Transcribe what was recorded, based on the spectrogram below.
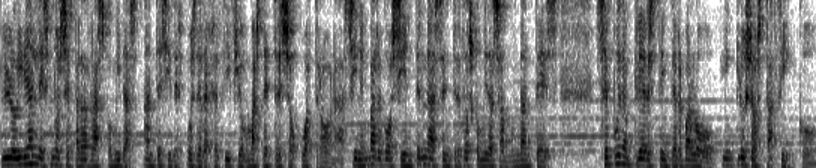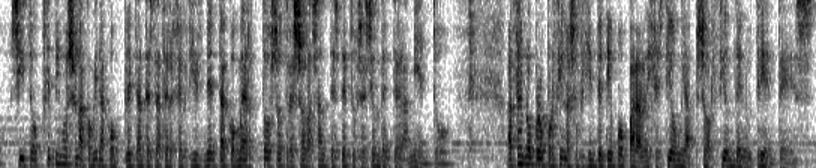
Lo ideal es no separar las comidas antes y después del ejercicio más de 3 o 4 horas. Sin embargo, si entrenas entre dos comidas abundantes, se puede ampliar este intervalo incluso hasta 5. Si tu objetivo es una comida completa antes de hacer ejercicio, intenta comer 2 o 3 horas antes de tu sesión de entrenamiento. Hacerlo proporciona suficiente tiempo para la digestión y absorción de nutrientes.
